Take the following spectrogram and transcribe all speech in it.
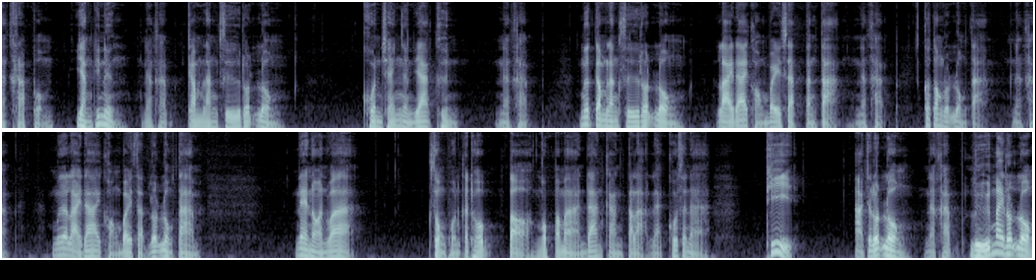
นะครับผมอย่างที่1นนะครับกำลังซื้อลดลง คนใช้เงินยากขึ้น นะครับ เมื่อกำลังซื้อลดลงรายได้ของบริษัทต่างๆนะครับ ก็ต้องลดลงตามนะครับ เมื่อรายได้ของบริษัทลดลงตาม แน่นอนว่า ส่งผลกระทบต่องบประมาณด้านการตลาดและโฆษณา ที่อาจจะลดลงนะครับ หรือไม่ลดลง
